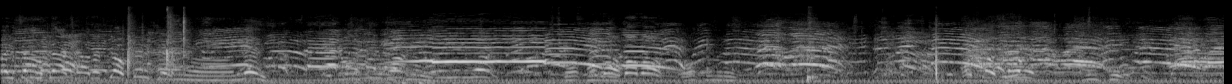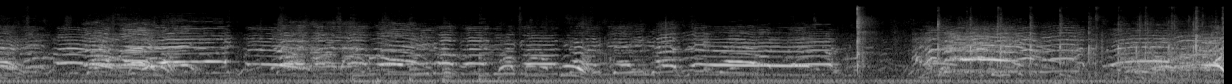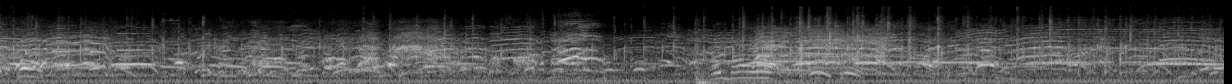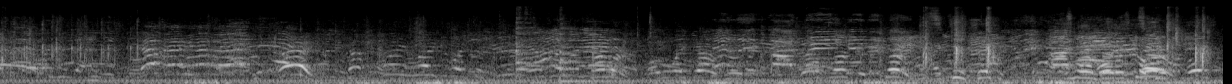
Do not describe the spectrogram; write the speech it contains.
Play foul back now. Let's go. Finish it. Hey. Ball, ball, ball. Ball coming in. Let's go, Taylor. Take it. Come on, bud. Let's go.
